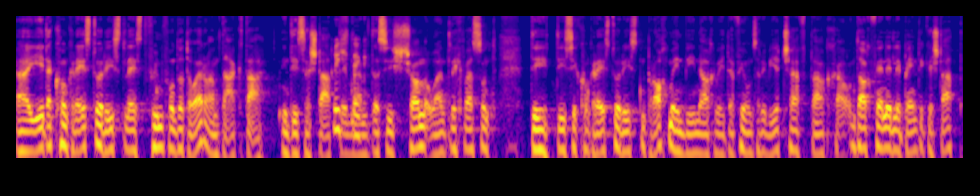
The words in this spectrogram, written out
äh, jeder Kongresstourist lässt 500 Euro am Tag da in dieser Stadt. Richtig. Das ist schon ordentlich was und die, diese Kongresstouristen brauchen wir in Wien auch wieder für unsere Wirtschaft auch, und auch für eine lebendige Stadt.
